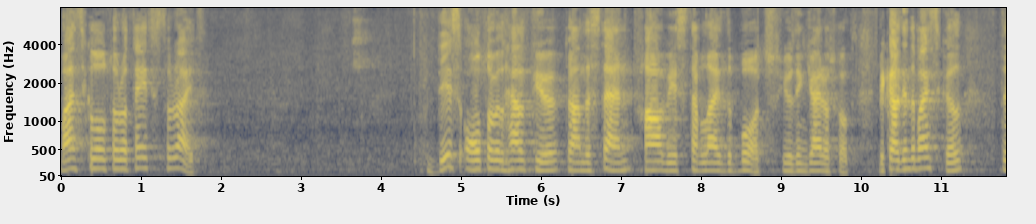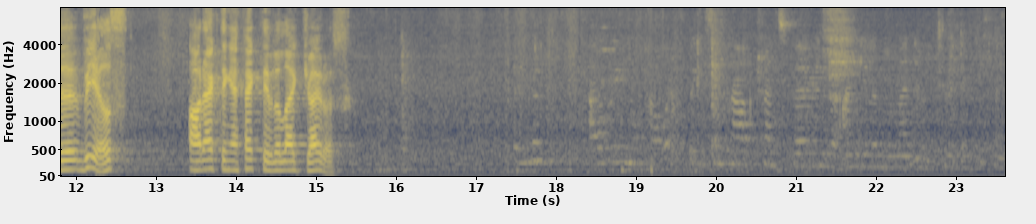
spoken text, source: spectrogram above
bicycle also rotates to right. This also will help you to understand how we stabilize the boat using gyroscopes. Because in the bicycle, the wheels are acting effectively like gyros. I don't really know how it works, but you're somehow transferring the angular momentum to a different plane.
